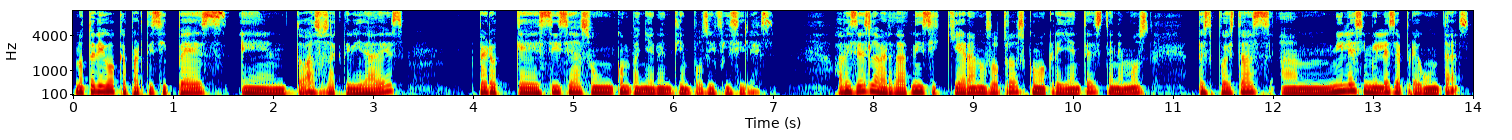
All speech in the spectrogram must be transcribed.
No te digo que participes en todas sus actividades, pero que sí seas un compañero en tiempos difíciles. A veces la verdad ni siquiera nosotros como creyentes tenemos respuestas a miles y miles de preguntas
